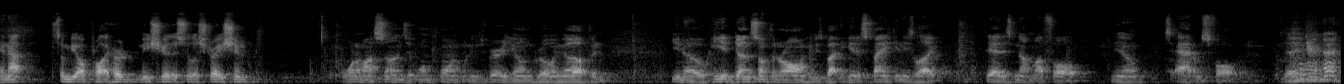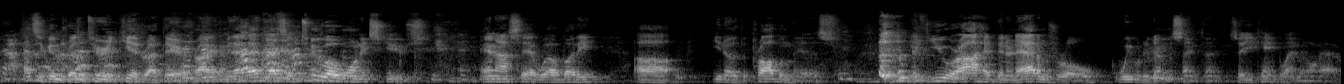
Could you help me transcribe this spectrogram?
And I, some of y'all probably heard me share this illustration. One of my sons at one point when he was very young growing up, and you know, he had done something wrong. He was about to get a spanking. He's like, Dad, it's not my fault. You know, it's Adam's fault. That's a good Presbyterian kid right there, right? I mean, that, that, that's a 201 excuse. And I said, Well, buddy, uh, you know, the problem is if you or I had been in Adam's role, we would have done the same thing. So you can't blame it on Adam.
